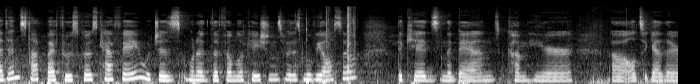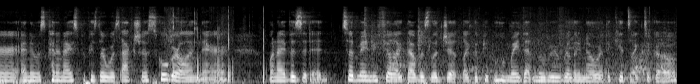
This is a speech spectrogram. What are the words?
I then stopped by Fusco's Cafe, which is one of the film locations for this movie, also. The kids and the band come here uh, all together, and it was kind of nice because there was actually a schoolgirl in there when I visited. So it made me feel like that was legit, like the people who made that movie really know where the kids like to go.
